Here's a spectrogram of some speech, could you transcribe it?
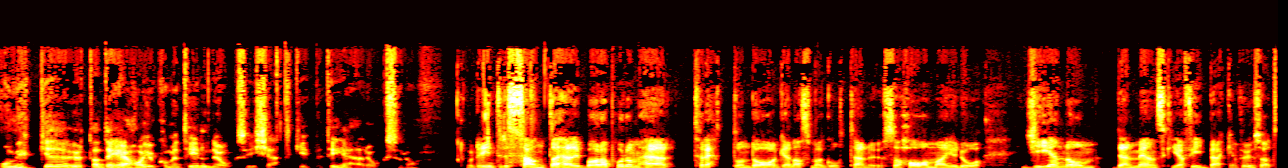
Och mycket utav det har ju kommit till nu också i ChatGPT här också. Då. Och det intressanta här, är bara på de här 13 dagarna som har gått här nu så har man ju då genom den mänskliga feedbacken, för det är så att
